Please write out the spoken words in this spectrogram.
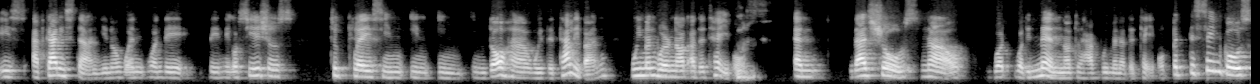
is Afghanistan. You know, when, when the, the negotiations took place in, in, in, in Doha with the Taliban, women were not at the table. Mm. And that shows now what, what it meant not to have women at the table. But the same goes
